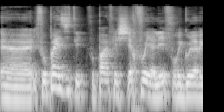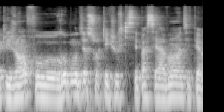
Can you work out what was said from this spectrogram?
Il faut pas hésiter, faut pas réfléchir, faut y aller, faut rigoler avec les gens, faut rebondir sur quelque chose qui s'est passé avant, etc.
